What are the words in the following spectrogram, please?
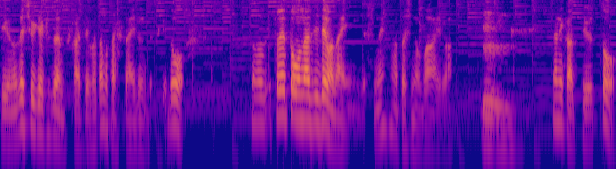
ていうので集客手段に使われている方もたくさんいるんですけど、そのそれと同じではないんですね、私の場合は。うん。何かっていうと、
